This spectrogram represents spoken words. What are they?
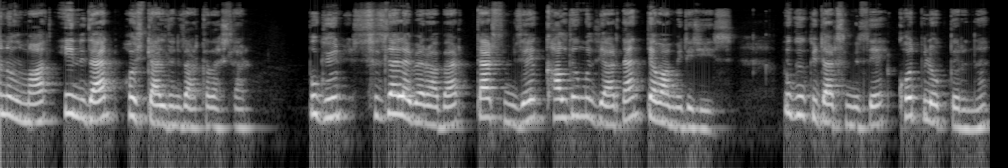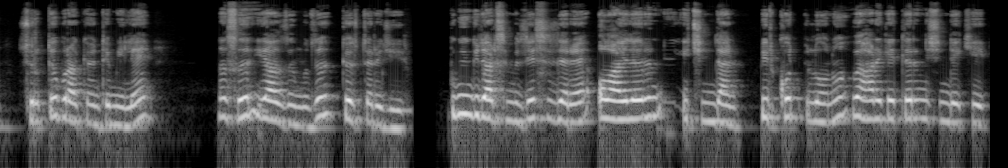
Kanalıma yeniden hoş geldiniz arkadaşlar. Bugün sizlerle beraber dersimize kaldığımız yerden devam edeceğiz. Bugünkü dersimizde kod bloklarını sürükle bırak yöntemiyle nasıl yazdığımızı göstereceğiz. Bugünkü dersimizde sizlere olayların içinden bir kod bloğunu ve hareketlerin içindeki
